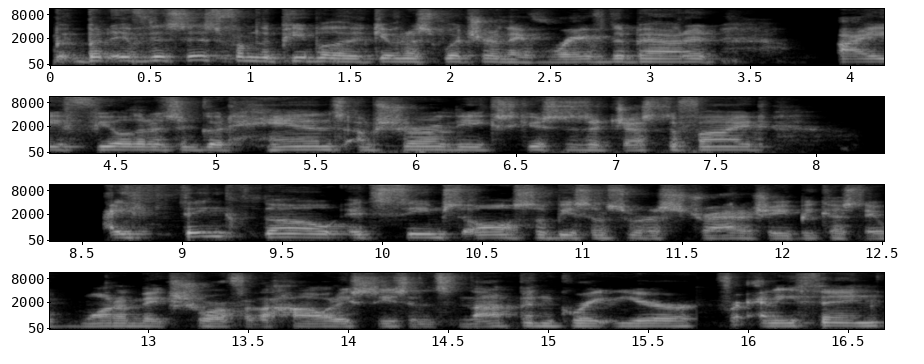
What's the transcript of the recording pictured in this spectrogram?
but, but if this is from the people that have given us Witcher and they've raved about it, I feel that it's in good hands. I'm sure the excuses are justified. I think, though, it seems to also be some sort of strategy because they want to make sure for the holiday season it's not been a great year for anything.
